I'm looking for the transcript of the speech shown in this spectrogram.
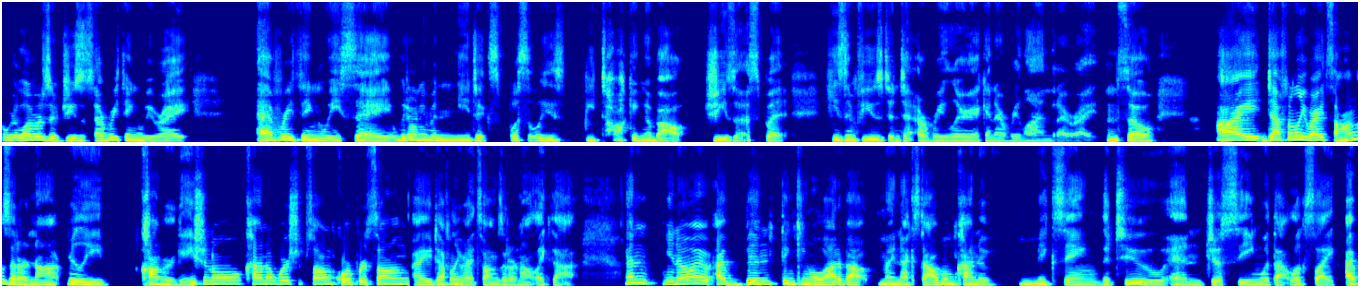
we're lovers of Jesus. Everything we write, everything we say, we don't even need to explicitly be talking about Jesus, but he's infused into every lyric and every line that I write. And so I definitely write songs that are not really congregational kind of worship song, corporate songs. I definitely write songs that are not like that. And, you know, I, I've been thinking a lot about my next album kind of mixing the two and just seeing what that looks like. I,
